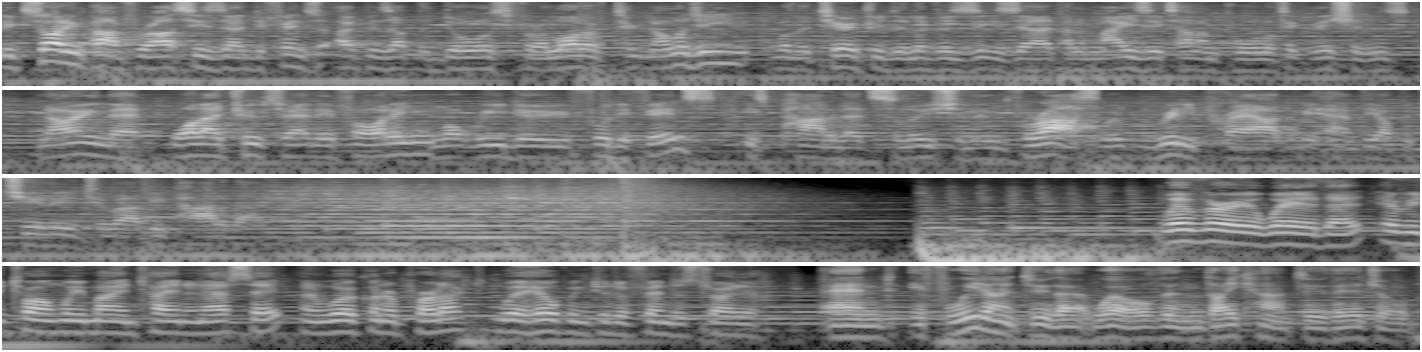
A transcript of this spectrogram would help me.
The exciting part for us is that Defence opens up the doors for a lot of technology. What the Territory delivers is an amazing talent pool of technicians. Knowing that while our troops are out there fighting, what we do for Defence is part of that solution. And for us, we're really proud we have the opportunity to uh, be part of that. We're very aware that every time we maintain an asset and work on a product, we're helping to defend Australia. And if we don't do that well, then they can't do their job.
